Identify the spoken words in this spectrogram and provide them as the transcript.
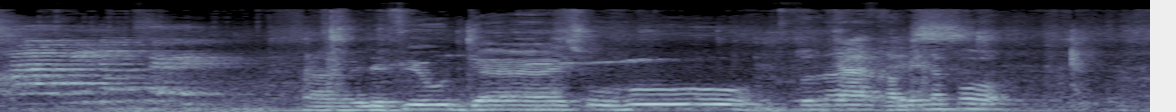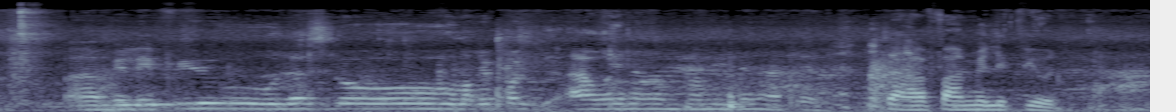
Ah, bilang sakit. Family feud, guys. Uhu. Ito na, kami na po. Family feud. Let's go. Makipag-away na ang pamilya natin. Sa family feud. Ah.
